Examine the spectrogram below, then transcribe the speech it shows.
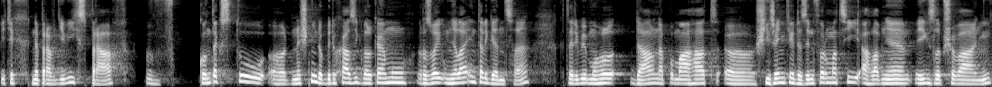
i těch nepravdivých zpráv, v kontextu eh, dnešní doby dochází k velkému rozvoji umělé inteligence, který by mohl dál napomáhat eh, šíření těch dezinformací a hlavně jejich zlepšování,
